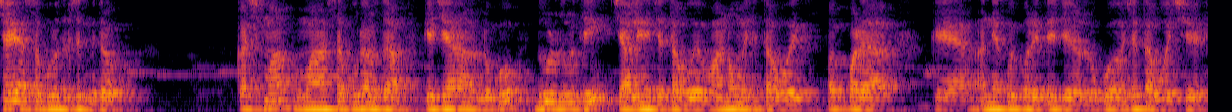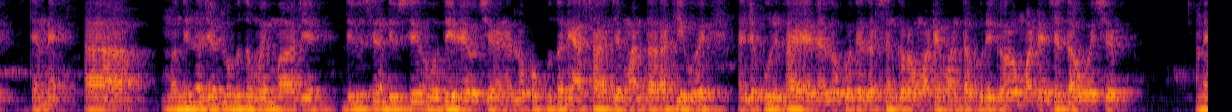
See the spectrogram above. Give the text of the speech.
જય આશાપુરા દર્શક મિત્રો. કચ્છમાં મા આશાપુરાનું ધામ કે જ્યાં લોકો દૂર દૂરથી ચાલીને જતા હોય, વાહનોમાં જતા હોય પગપાળા કે અન્ય કોઈ પણ રીતે જે લોકો જતા હોય છે તેને આ મંદિરનો જેટલો બધો મહિમા જે દિવસે ને દિવસે વધી રહ્યો છે અને લોકો પોતાની આશા જે માનતા રાખી હોય જે પૂરી થાય એટલે લોકો તે દર્શન કરવા માટે, માનતા પૂરી કરવા માટે જતા હોય છે. અને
